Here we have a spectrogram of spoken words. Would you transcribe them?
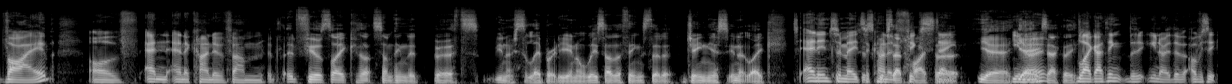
Vibe of and and a kind of um It, it feels like something that births, you know, celebrity and all these other things that are genius in it. Like and intimates a kind of fixed hyper- state. Yeah, yeah, know? exactly. Like I think that you know the obviously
